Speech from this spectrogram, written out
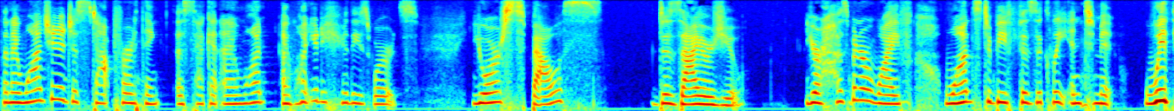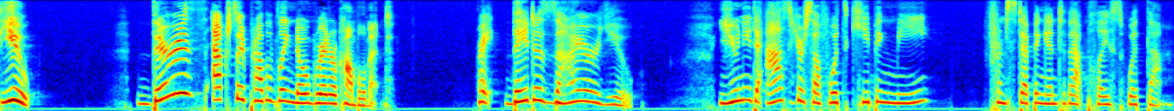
Then I want you to just stop for a think a second. And I want I want you to hear these words. Your spouse desires you. Your husband or wife wants to be physically intimate with you. There is actually probably no greater compliment right? They desire you. You need to ask yourself what's keeping me from stepping into that place with them.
